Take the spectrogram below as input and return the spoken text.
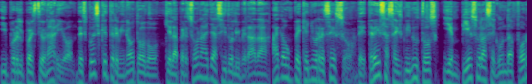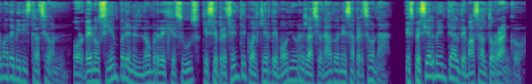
y por el cuestionario. Después que terminó todo, que la persona haya sido liberada, haga un pequeño receso de 3 a 6 minutos y empiezo la segunda forma de ministración. Ordeno siempre en el nombre de Jesús que se presente cualquier demonio relacionado en esa persona, especialmente al de más alto rango,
